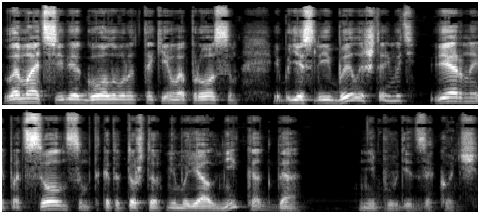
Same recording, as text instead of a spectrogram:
ломать себе голову над таким вопросом, ибо если и было что-нибудь верное под солнцем, так это то, что мемориал никогда не будет закончен.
